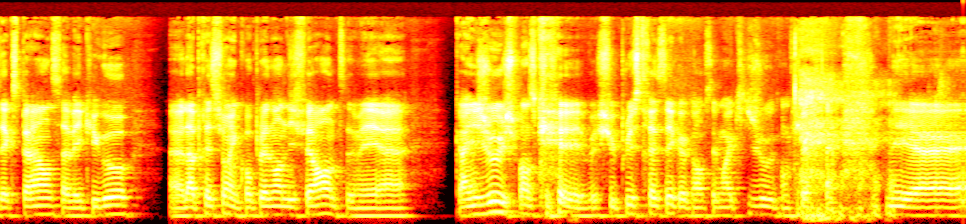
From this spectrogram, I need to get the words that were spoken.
d'expérience avec Hugo. la pression est complètement différente, mais quand il joue, je pense que je suis plus stressé que quand c'est moi qui joue. Donc, euh, mais euh,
